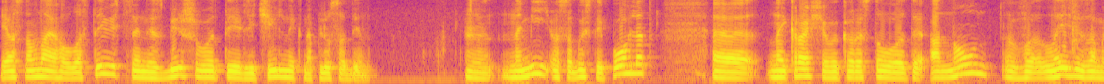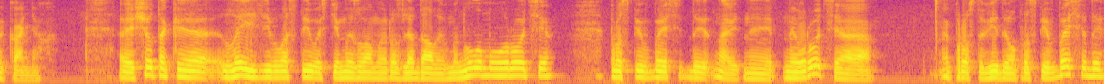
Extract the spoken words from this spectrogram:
І основна його властивість це не збільшувати лічильник на плюс 1. Е, На мій особистий погляд, е, найкраще використовувати unknown в lazy замиканнях. Що таке lazy властивості, ми з вами розглядали в минулому уроці про співбесіди, навіть не, не уроці, а просто відео про співбесіди,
